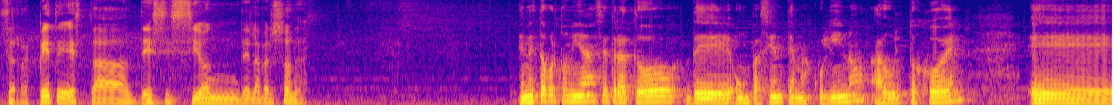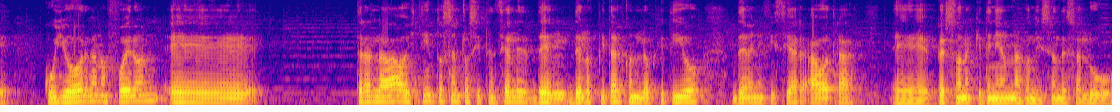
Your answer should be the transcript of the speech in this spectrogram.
se respete esta decisión de la persona. En esta oportunidad se trató de un paciente masculino, adulto joven, eh, cuyos órganos fueron eh, trasladados a distintos centros asistenciales del, hospital con el objetivo de beneficiar a otras eh, personas que tenían una condición de salud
